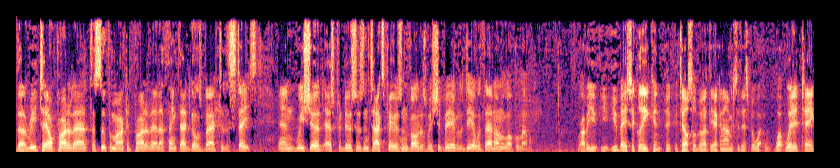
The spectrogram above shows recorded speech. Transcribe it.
The retail part of that, the supermarket part of that, I think that goes back to the states. And we should, as producers and taxpayers and voters, we should be able to deal with that on a local level. Robbie, you, you- you basically can, uh, tell us a little bit about the economics of this, but what, what would it take,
